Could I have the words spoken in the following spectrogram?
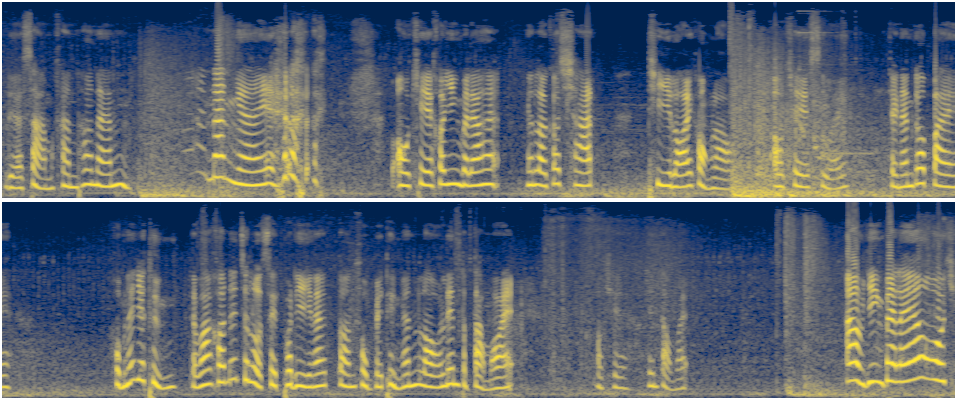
เหลือสามคันเท่านั้น นั่นไง โอเคเขายิงไปแล้วฮะ งั้นเราก็ชาร์จ ทีร้อยของเรา โอเคสวย จากนั้นก็ไป ผมน่าจะถึง แต่ว่าเขาน่าจะโหลดเสร็จพอดีนะ ตอนผมไปถึงงั้นเราเล่นต่ำๆเอาไว้ โอเค เล่นต่ำไว้ อ้าว ยิงไปแล้ว โอเค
